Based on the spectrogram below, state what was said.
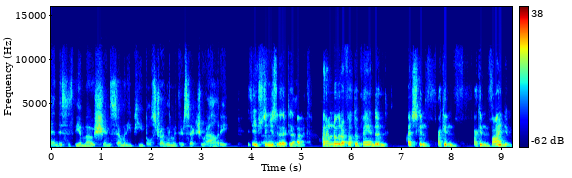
And this is the emotion so many people struggling with their sexuality. It's interesting uh, you said that. I. I don't know that I felt abandoned. I just couldn't. I couldn't. I couldn't find him.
